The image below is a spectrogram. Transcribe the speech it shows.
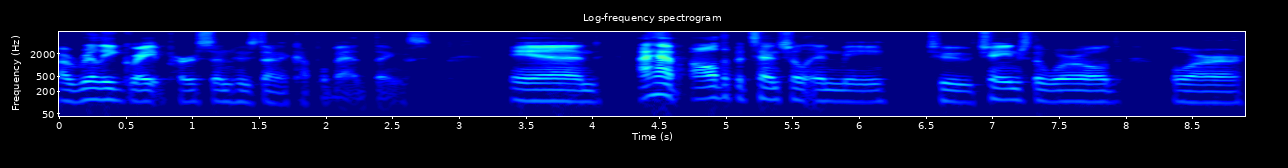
a really great person who's done a couple bad things. And I have all the potential in me to change the world or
